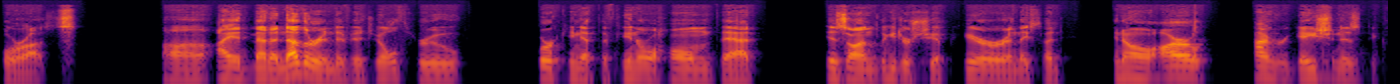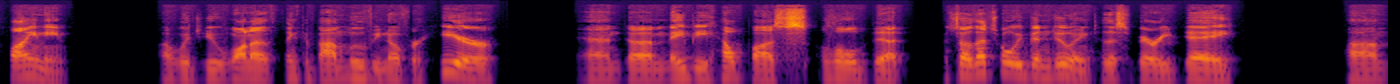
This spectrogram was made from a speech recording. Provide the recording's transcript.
for us. Uh, I had met another individual through working at the funeral home that is on leadership here, and they said, you know, our congregation is declining. Uh, would you want to think about moving over here and uh, maybe help us a little bit? And so that's what we've been doing to this very day. Um,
